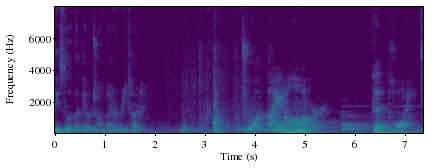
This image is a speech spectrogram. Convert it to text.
These look like they were drawn by a retard. Drawn by an R. Good point.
